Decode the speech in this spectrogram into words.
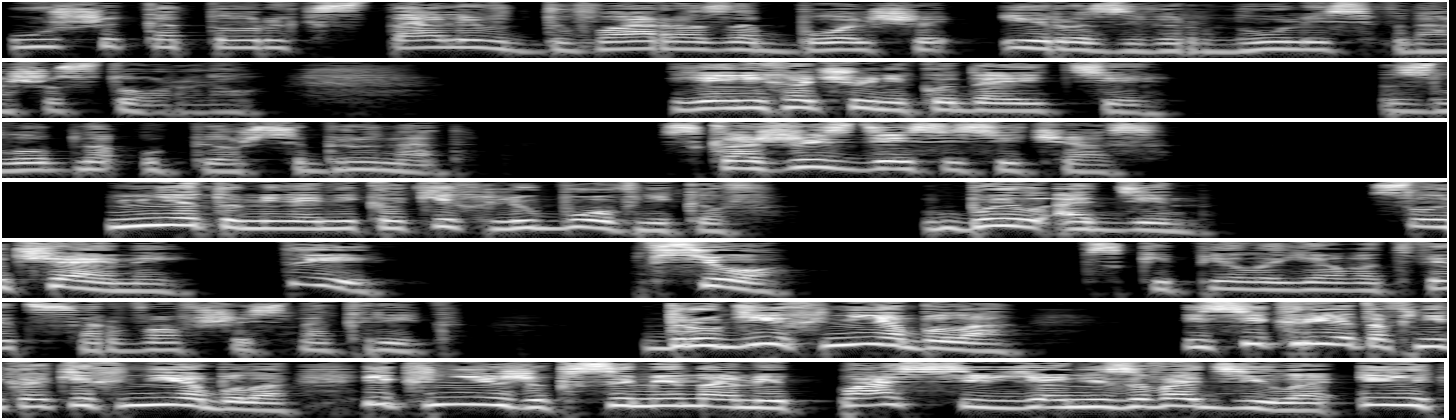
уши которых стали в два раза больше и развернулись в нашу сторону. «Я не хочу никуда идти», — злобно уперся брюнет. «Скажи здесь и сейчас». «Нет у меня никаких любовников. Был один. Случайный. Ты. Все!» Вскипела я в ответ, сорвавшись на крик. «Других не было! И секретов никаких не было, и книжек с именами пассии я не заводила, и...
